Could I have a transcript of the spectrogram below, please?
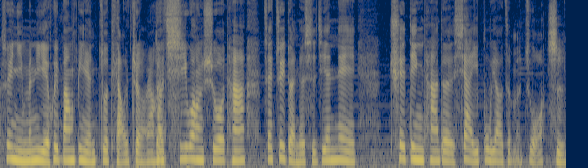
所以你们也会帮病人做调整，然后希望说他在最短的时间内确定他的下一步要怎么做。是，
